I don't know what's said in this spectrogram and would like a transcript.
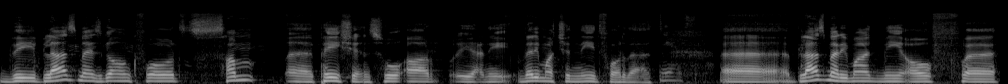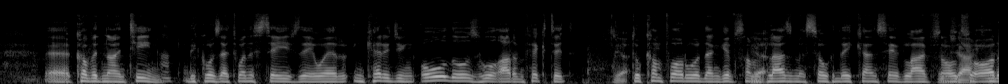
The plasma is going for some uh, patients who are يعني, very much in need for that. Yes. Uh, plasma remind me of uh, uh, COVID-19 Okay. because at one stage they were encouraging all those who are infected yeah. to come forward and give some Yeah. plasma so they can save lives also or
